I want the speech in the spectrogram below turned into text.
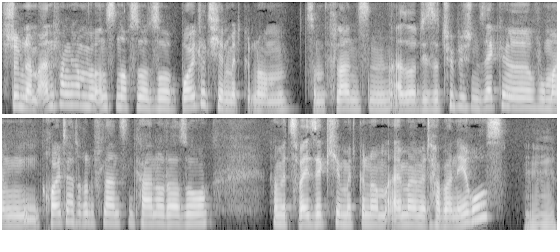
stimmt, am Anfang haben wir uns noch so, so Beutelchen mitgenommen zum Pflanzen. Also diese typischen Säcke, wo man Kräuter drin pflanzen kann oder so. Haben wir zwei Säckchen mitgenommen. Einmal mit Habaneros Mhm.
